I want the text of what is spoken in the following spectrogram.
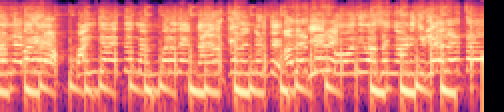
മെമ്പർ പഞ്ചായത്ത് മെമ്പർ കയറക്കണം എന്റെ അടുത്ത്. തോന്നിവാസം കാണിച്ചിട്ട് നിർത്തണോ?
